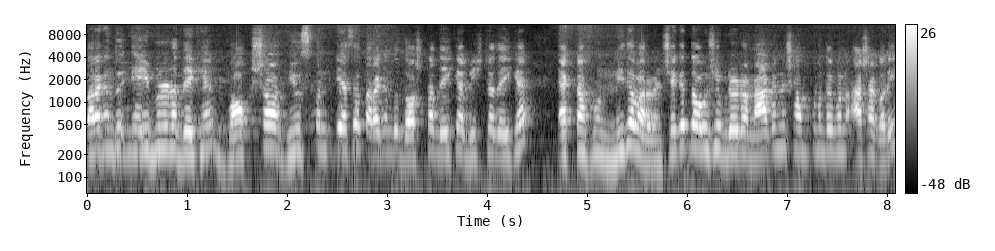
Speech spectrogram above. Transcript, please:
তারা কিন্তু এই ভিডিওটা দেখে বক্স হিউজ কোয়ান্টিটি আছে, তারা কিন্তু দশটা দেখে, বিশটা দেখে একটা ফোন নিতে পারবেন, সেক্ষেত্রে অবশ্যই ভিডিওটা না টেনে সম্পূর্ণ দেখবেন, আশা করি।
